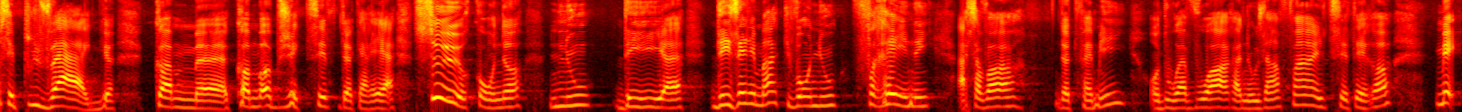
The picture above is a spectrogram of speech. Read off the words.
c'est plus vague comme, euh, comme objectif de carrière. Sûr qu'on a, nous, des, euh, des éléments qui vont nous freiner, à savoir notre famille, on doit voir à nos enfants, etc. Mais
